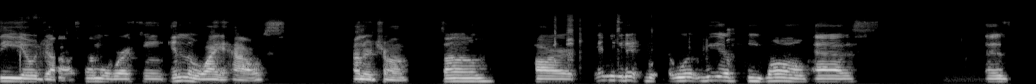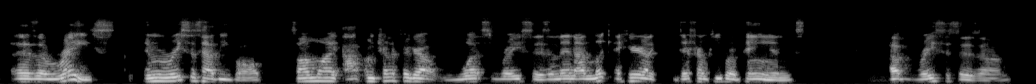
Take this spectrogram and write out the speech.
CEO jobs, some are working in the White House under Trump, some are. We have evolved as as as a race, and races have evolved. So I'm like, I'm trying to figure out what's racist, and then I look and hear like different people opinions of racism,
